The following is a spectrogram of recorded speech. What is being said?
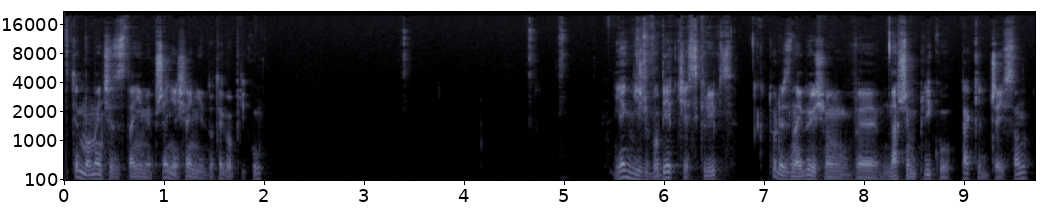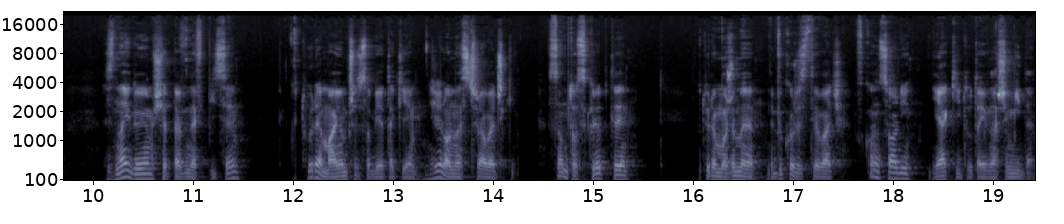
W tym momencie zostaniemy przeniesieni do tego pliku. Jak widzisz w obiekcie scripts, który znajduje się w naszym pliku package.json, znajdują się pewne wpisy, które mają przy sobie takie zielone strzałeczki. Są to skrypty, które możemy wykorzystywać w konsoli, jak i tutaj w naszym IDE.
